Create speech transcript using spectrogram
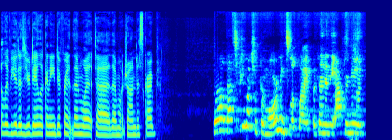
Olivia, does your day look any different than what uh, than what John described? Well, that's pretty much what the mornings look like. But then in the afternoon,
